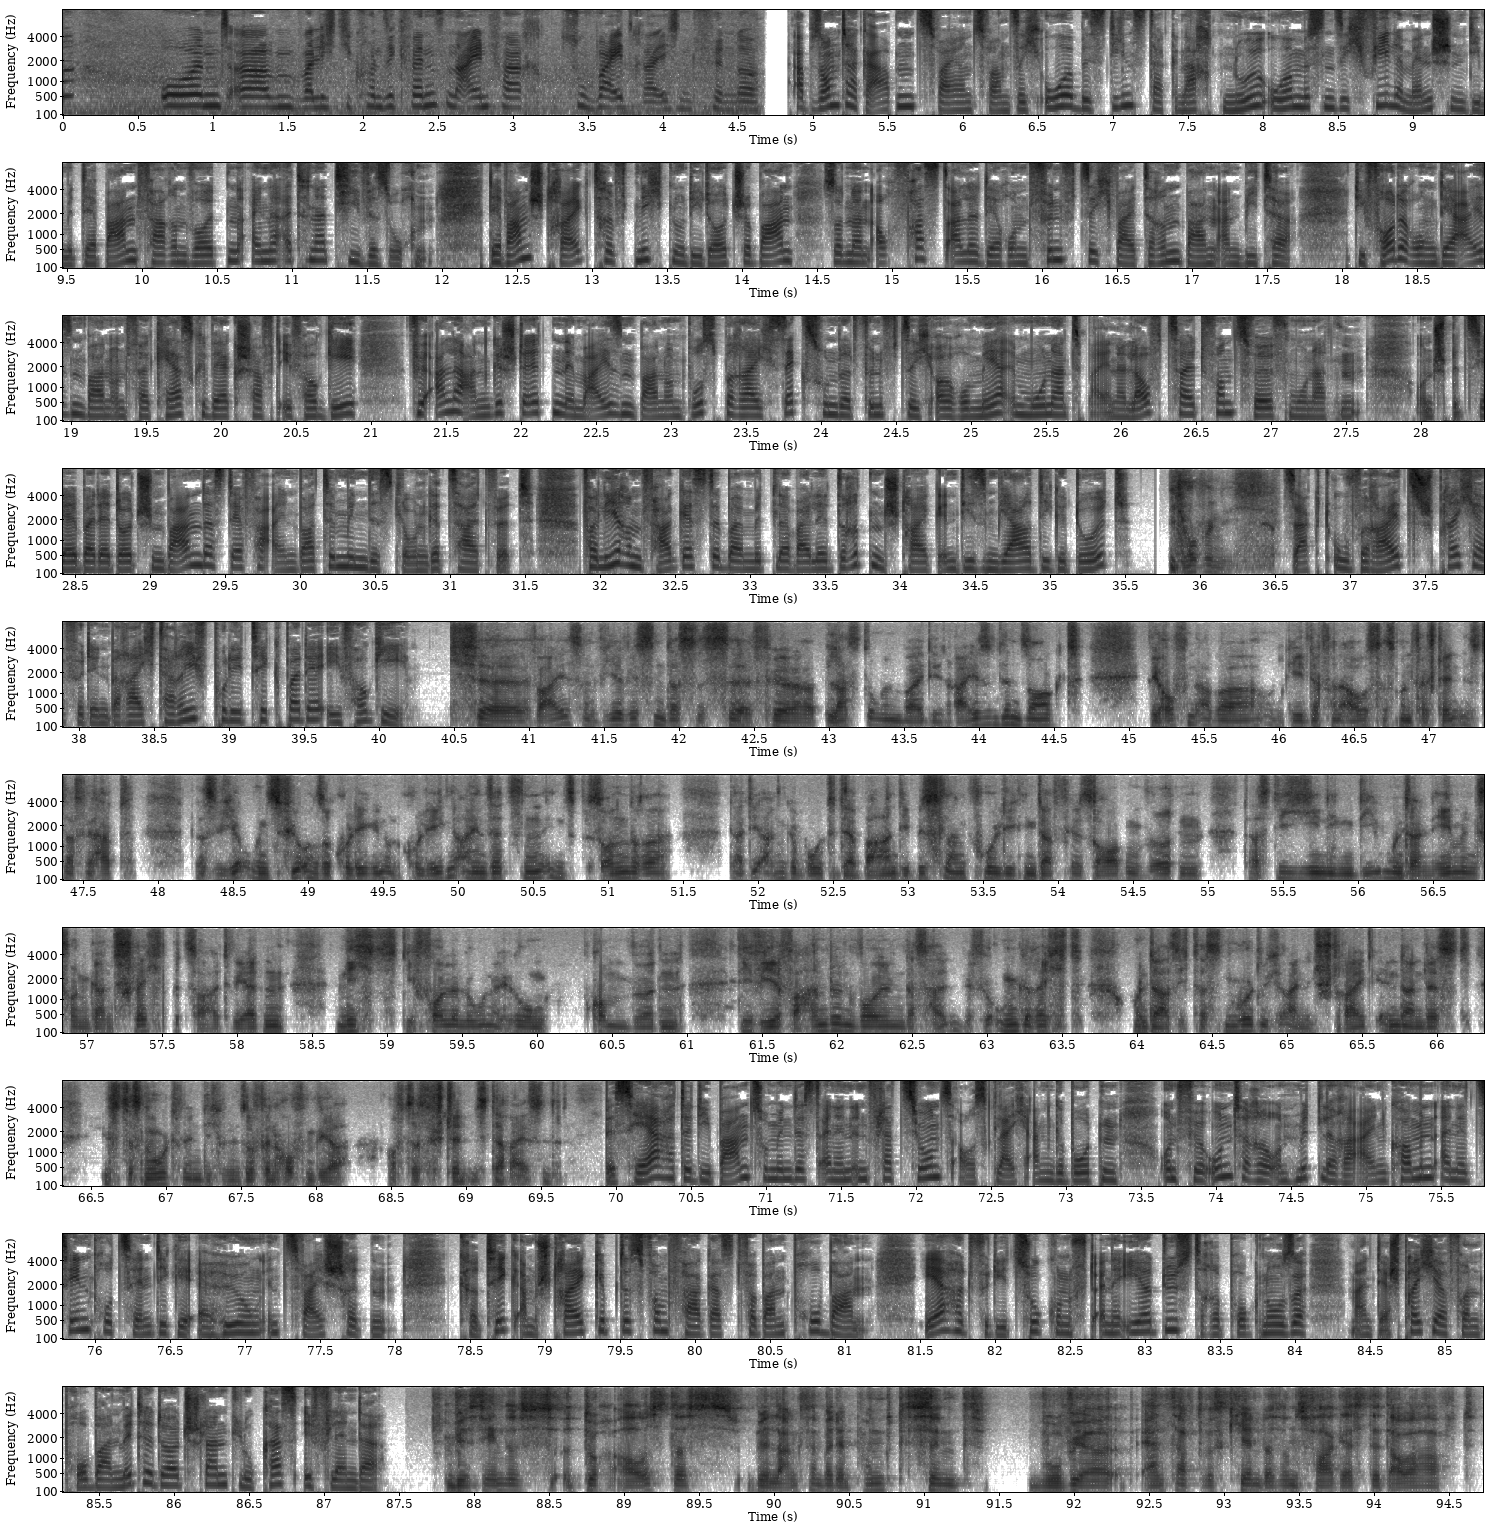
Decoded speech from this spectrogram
und ähm, weil ich die Konsequenzen einfach zu weitreichend finde. Ab Sonntagabend 22 Uhr bis Dienstagnacht 0 Uhr müssen sich viele Menschen, die mit der Bahn fahren wollten, eine Alternative suchen. Der Warnstreik trifft nicht nur die Deutsche Bahn, sondern auch fast alle der rund 50 weiteren Bahnanbieter. Die Forderung der Eisenbahn- und Verkehrsgewerkschaft EVG für alle Angestellten im Eisenbahn- und Busbereich 650 Euro mehr im Monat bei einer Laufzeit von zwölf Monaten. Und speziell bei der Deutschen Bahn, dass der vereinbarte Mindestlohn gezahlt wird. Verlieren Fahrgäste beim mittlerweile dritten Streik in diesem Jahr Jahr die Geduld? Ich hoffe nicht, sagt Uwe Reitz, Sprecher für den Bereich Tarifpolitik bei der EVG. Ich äh, weiß und wir wissen, dass es äh, für Belastungen bei den Reisenden sorgt. Wir hoffen aber und gehen davon aus, dass man Verständnis dafür hat, dass wir uns für unsere Kolleginnen und Kollegen einsetzen, insbesondere da die Angebote der Bahn, die bislang vorliegen, dafür sorgen würden, dass diejenigen, die im Unternehmen schon ganz schlecht bezahlt werden, nicht die volle Lohnerhöhung kommen würden, die wir verhandeln wollen. Das halten wir für ungerecht. Und da sich das nur durch einen Streik ändern lässt, ist das notwendig. Und insofern hoffen wir auf das Verständnis der Reisenden. Bisher hatte die Bahn zumindest einen Inflationsausgleich angeboten und für untere und mittlere Einkommen eine zehnprozentige Erhöhung in zwei Schritten. Kritik am Streik gibt es vom Fahrgastverband ProBahn. Er hat für die Zukunft eine eher düstere Prognose, meint der Sprecher von ProBahn Mitte Deutschland Lukas Ifländer. Wir sehen das durchaus, dass wir langsam bei dem Punkt sind, wo wir ernsthaft riskieren, dass uns Fahrgäste dauerhaft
